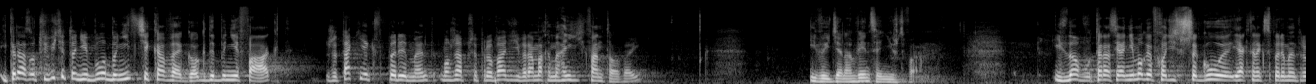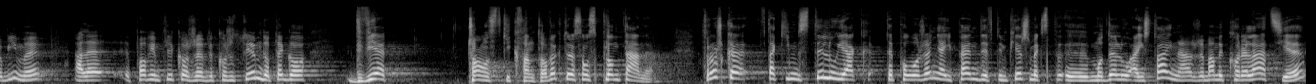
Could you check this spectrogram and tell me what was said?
I teraz oczywiście to nie byłoby nic ciekawego, gdyby nie fakt, że taki eksperyment można przeprowadzić w ramach mechaniki kwantowej, i wyjdzie nam więcej niż dwa. I znowu, teraz ja nie mogę wchodzić w szczegóły, jak ten eksperyment robimy, ale powiem tylko, że wykorzystujemy do tego dwie cząstki kwantowe, które są splątane. Troszkę w takim stylu jak te położenia i pędy w tym pierwszym y, modelu Einsteina, że mamy korelacje,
